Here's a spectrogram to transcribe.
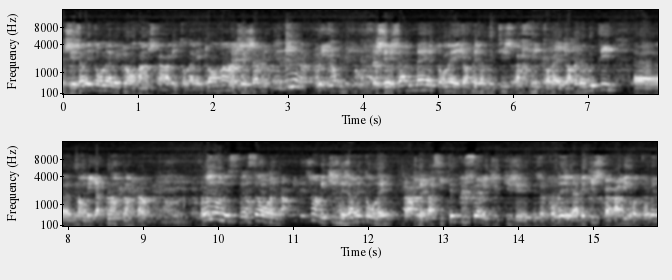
j'ai jamais tourné avec Lanvin, je serais ravi de tourner avec Lanvin. J'ai jamais. Oui, j'ai jamais tourné avec Ormé Labouti, je serais ravi de tourner avec Ormé Labouti. Euh, non, mais il y a plein, plein, plein. Oui, non, mais de toute façon. Parmi des gens avec qui je n'ai jamais tourné. Alors, je n'ai pas cité tous ceux avec qui j'ai déjà tourné et avec qui je serais ravi de retourner,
